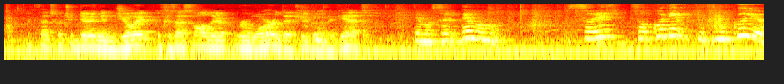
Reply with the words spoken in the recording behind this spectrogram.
た If that's what you're doing, enjoy it because that's all the reward that you're going to get. でもそれでもそれそこで報いを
